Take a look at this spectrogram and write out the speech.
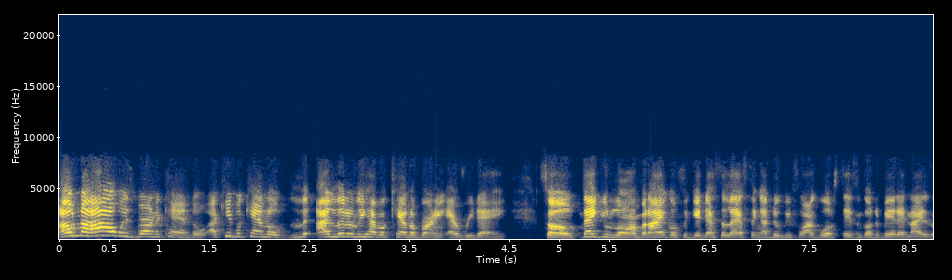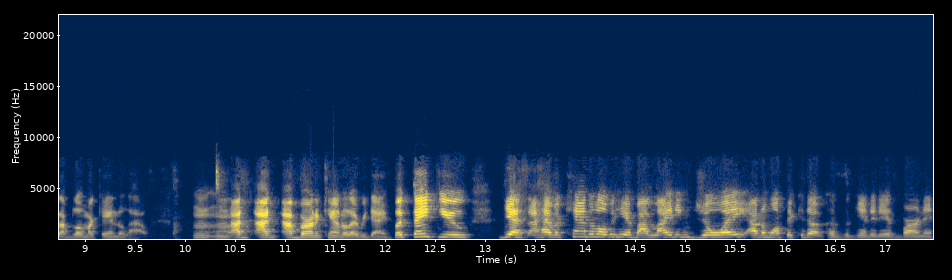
Oh no, I always burn a candle. I keep a candle. I literally have a candle burning every day. So thank you, Lauren. But I ain't gonna forget. That's the last thing I do before I go upstairs and go to bed at night. Is I blow my candle out. I, I, I burn a candle every day. But thank you. Yes, I have a candle over here by Lighting Joy. I don't want to pick it up because again, it is burning.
